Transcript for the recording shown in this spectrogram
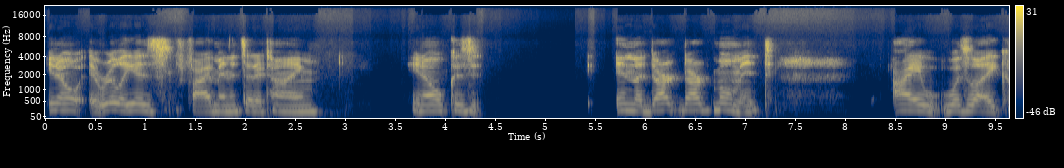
you know, it really is five minutes at a time, you know, because in the dark, dark moment, I was like,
